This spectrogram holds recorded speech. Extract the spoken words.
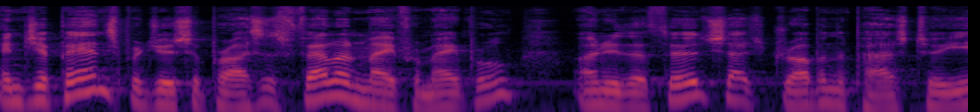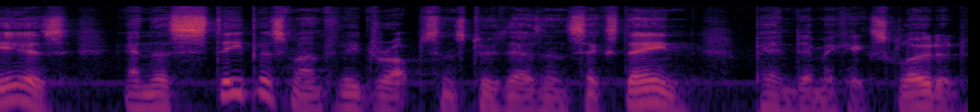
And Japan's producer prices fell in May from April, only the third such drop in the past two years, and the steepest monthly drop since 2016, pandemic excluded.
